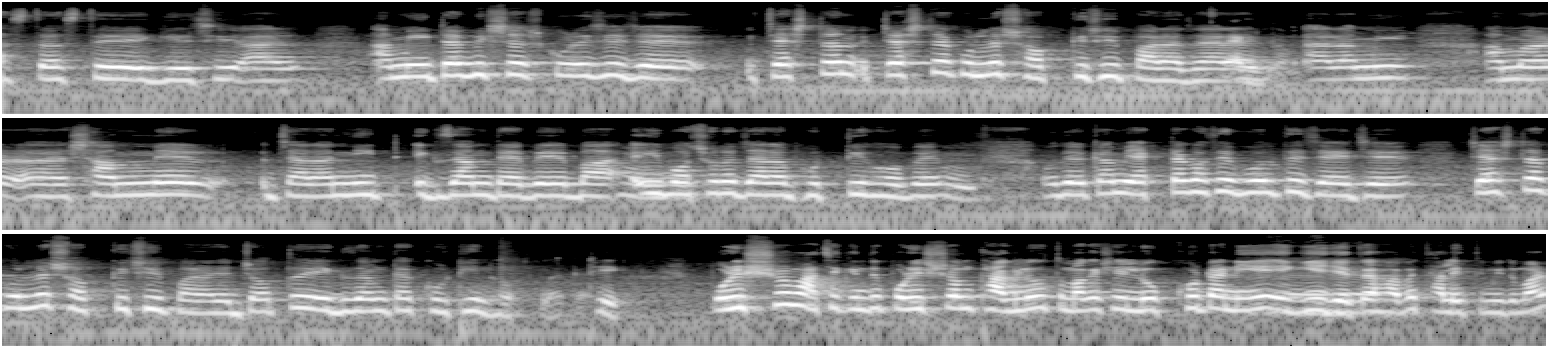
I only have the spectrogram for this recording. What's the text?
আস্তে আস্তে এগিয়েছি। আর আমি এটা বিশ্বাস করেছি যে চেষ্টা চেষ্টা করলে সব কিছুই পারা যায়। আর- আমি আমার সামনের যারা নিট এক্সাম দেবে বা এই বছরে যারা ভর্তি হবে ওদেরকে আমি একটা কথাই বলতে চাই যে চেষ্টা করলে সব কিছুই পারা যায় যত এক্সামটা কঠিন হোক না ঠিক। পরিশ্রম আছে কিন্তু পরিশ্রম থাকলেও তোমাকে সেই লক্ষ্যটা নিয়ে এগিয়ে যেতে হবে তাহলে তুমি তোমার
